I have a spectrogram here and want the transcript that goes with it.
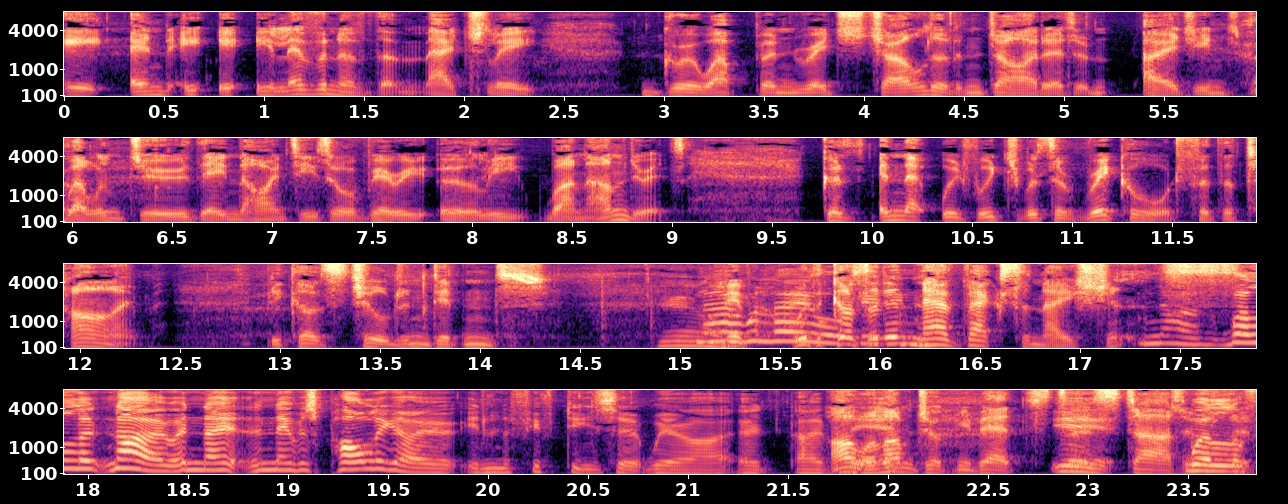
e- and e- e- 11 of them actually grew up and reached childhood and died at an age in, well into their 90s or very early 100s. Cause, and that was, which was a record for the time because children didn't No, live- well, they well, because they didn't didn't- have vaccinations. No, well, uh, no, and, they, and there was polio in the fifties uh, where I uh, over Oh, well. I'm talking about the start of well, the the 20th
